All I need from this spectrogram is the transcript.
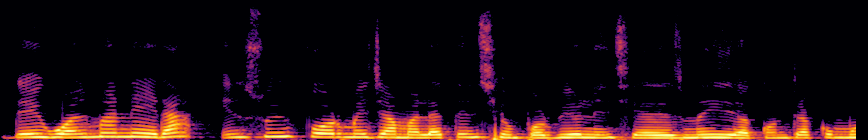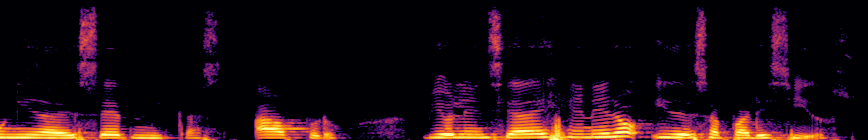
De igual manera, en su informe llama la atención por violencia desmedida contra comunidades étnicas, afro, violencia de género y desaparecidos.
